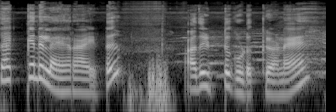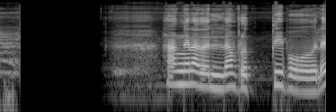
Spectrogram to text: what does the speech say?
സെക്കൻഡ് ലെയറായിട്ട് അത് ഇട്ട് കൊടുക്കുകയാണേ. അങ്ങനെ അതെല്ലാം വൃത്തി പോലെ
